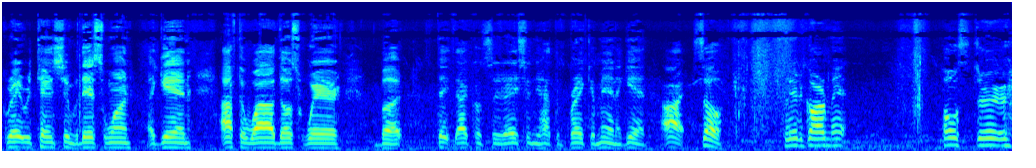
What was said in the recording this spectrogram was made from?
great retention with this one. Again, after a while, those wear but take that consideration you have to break them in again. All right so clear the garment holster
